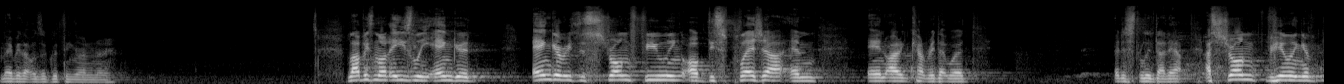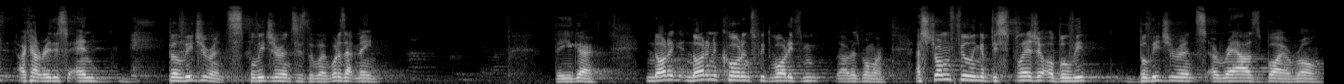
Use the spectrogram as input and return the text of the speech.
Maybe that was a good thing, I don't know. Love is not easily angered. Anger is a strong feeling of displeasure and, and I can't read that word. I just leave that out. A strong feeling of, I can't read this, and belligerence. Belligerence is the word. What does that mean? There you go. Not, not in accordance with what is, oh, wrong one. A strong feeling of displeasure or belligerence aroused by a wrong.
